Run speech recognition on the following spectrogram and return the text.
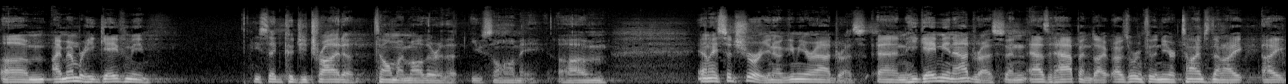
Um, I remember he gave me, he said, Could you try to tell my mother that you saw me? Um, and I said, Sure, you know, give me your address. And he gave me an address, and as it happened, I, I was working for the New York Times, then I, I,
